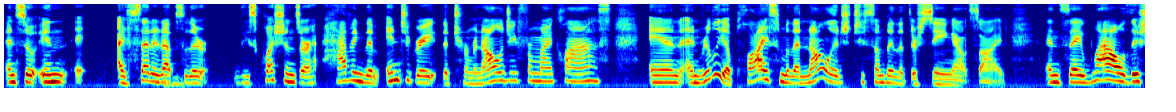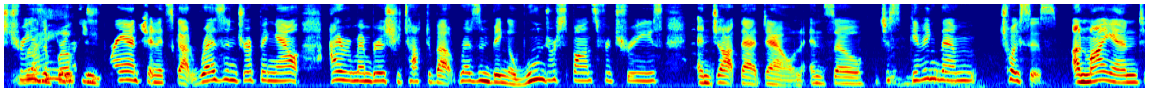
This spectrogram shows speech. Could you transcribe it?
And so in i set it up mm-hmm. so they're these questions are having them integrate the terminology from my class and and really apply some of the knowledge to something that they're seeing outside and say wow this tree right. is a broken branch and it's got resin dripping out i remember she talked about resin being a wound response for trees and jot that down and so just mm-hmm. giving them choices on my end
